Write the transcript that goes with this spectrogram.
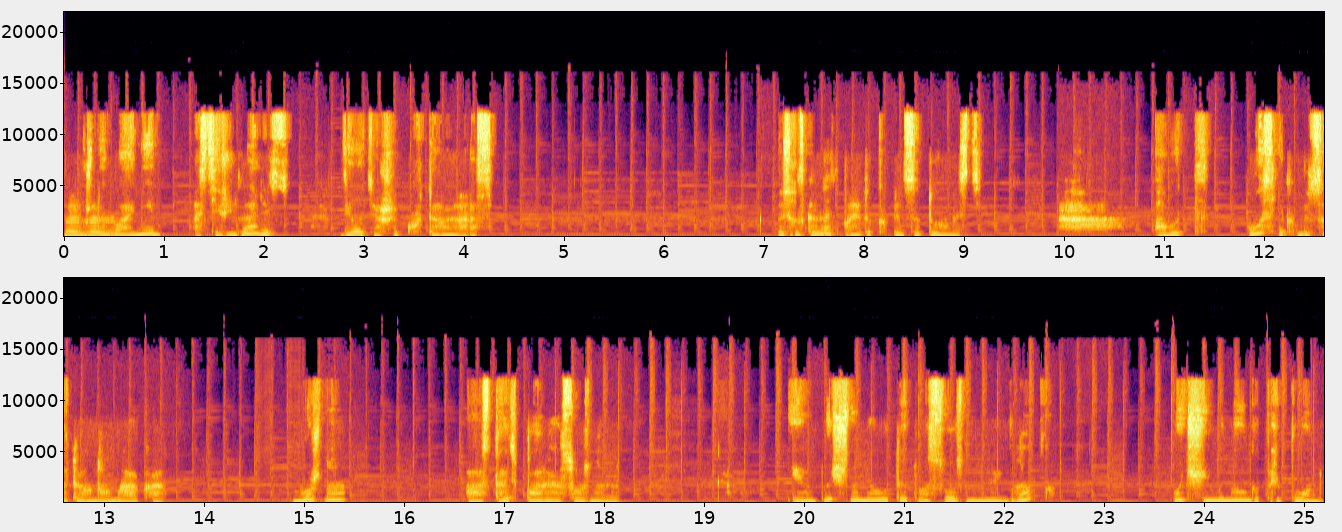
угу. чтобы они остерегались делать ошибку второй раз. То есть рассказать про эту компенсаторность. А вот после компенсаторного брака можно а, стать парой осознанной. И обычно на вот эту осознанный брак очень много препон.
